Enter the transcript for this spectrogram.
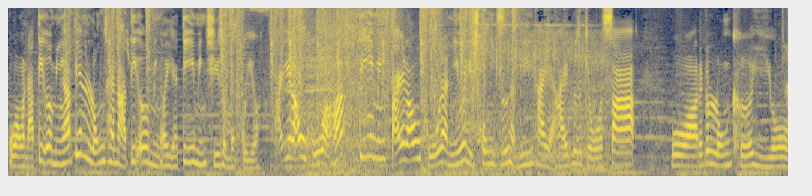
哇，我拿第二名啊！变龙才拿第二名而已啊，第一名骑什么鬼哦？白老虎啊！哈！第一名白老虎了！你以为你充值很厉害呀？还不是给我杀！哇，那个龙可以哦！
